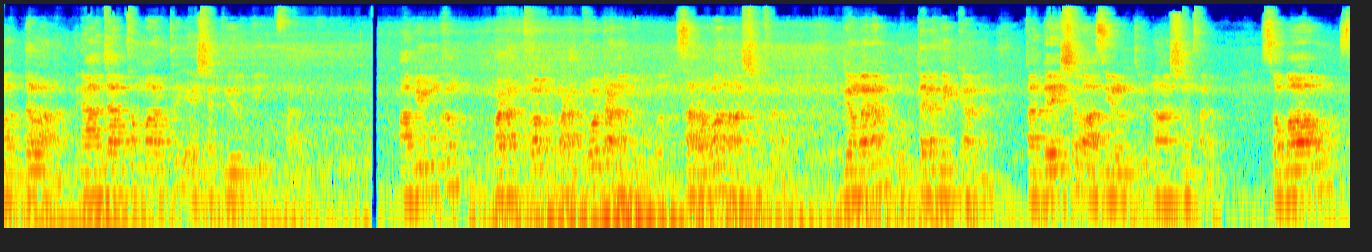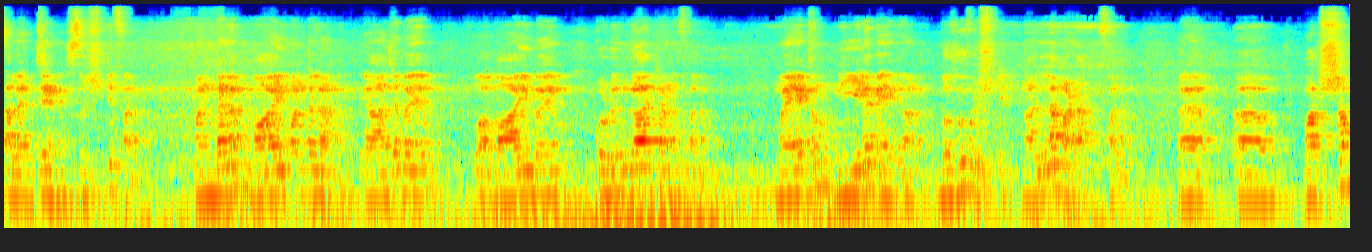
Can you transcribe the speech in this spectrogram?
മദ്ദളാണ് രാജാക്കന്മാർക്ക് യശകീർത്തി ഫലം. അഭിമുഖം വടക്കോ വടക്കോട്ടാണ് അഭിമുഖം സർവനാശം ഫലം. ഗമനം ഉത്തരദിക്കാണ് തദ്ദേശവാസികൾക്ക് നാശം ഫലം. സ്വഭാവം സലജ്ജന് സൃഷ്ടി ഫലം. മണ്ഡലം വായുമണ്ഡലാണ്. രാജഭയം വായുഭയം കൊടുങ്കാറ്റാണ് ഫലം. മേഘം നീലമേഘാണ് ബഹുവൃഷ്ടി നല്ല മഴ ഫലം. വർഷം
